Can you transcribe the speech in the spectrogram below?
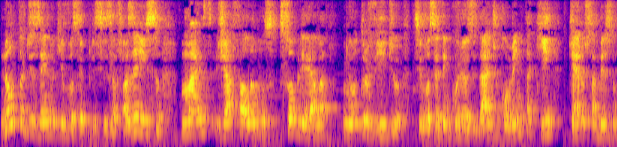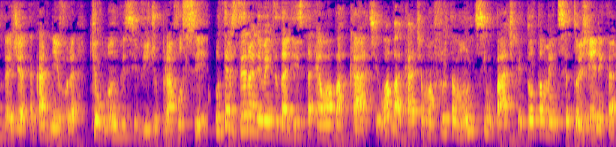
Não estou dizendo que você precisa fazer isso, mas já falamos sobre ela em outro vídeo. Se você tem curiosidade, comenta aqui. Quero saber sobre a dieta carnívora que eu mando esse vídeo para você. O terceiro alimento da lista lista é o abacate. O abacate é uma fruta muito simpática e totalmente cetogênica.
